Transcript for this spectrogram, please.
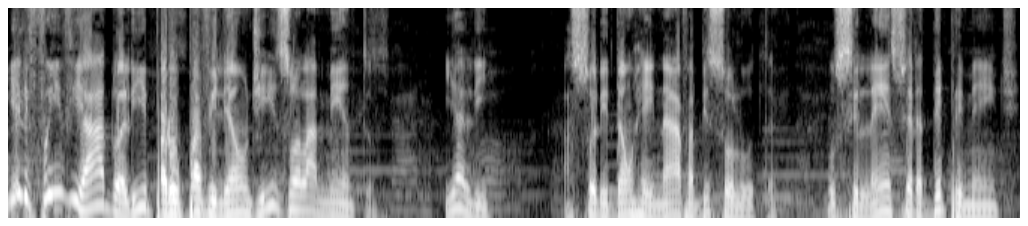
E ele foi enviado ali para o pavilhão de isolamento. E ali, a solidão reinava absoluta. O silêncio era deprimente.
